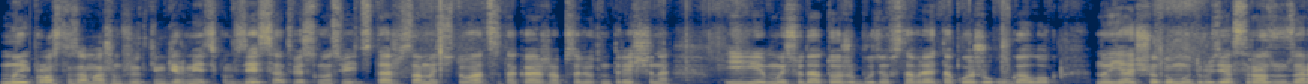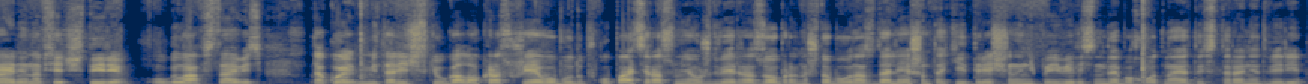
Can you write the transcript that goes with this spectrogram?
Мы просто замажем жидким герметиком. Здесь, соответственно, у нас, видите, та же самая ситуация, такая же абсолютно трещина. И мы сюда тоже будем вставлять такой же уголок. Но я еще думаю, друзья, сразу заранее на все четыре угла вставить такой металлический уголок, раз уж я его буду покупать, и раз у меня уже дверь разобрана, чтобы у нас в дальнейшем такие трещины не появились, не дай бог, вот на этой стороне двери.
